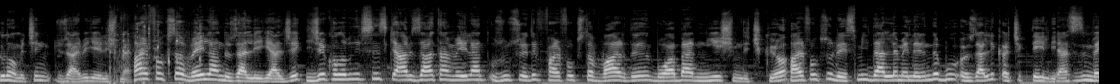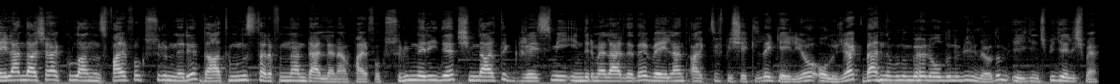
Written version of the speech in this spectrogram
GNOME için güzel bir gelişme. Firefox'a Wayland özelliği gelecek. Diyecek olabilirsiniz ki abi zaten Wayland uzun süredir Firefox'ta vardı. Bu haber niye şimdi çıkıyor? Firefox'un resmi derlemelerinde bu özellik açık değildi. Yani sizin Wayland'ı açarak kullandığınız Firefox sürümleri dağıtımınız tarafından derlenen Firefox sürümleriydi. Şimdi artık resmi indirmelerde de Wayland aktif bir şekilde geliyor olacak. Ben de bunun böyle olduğunu bilmiyordum. İlginç bir gelişme.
